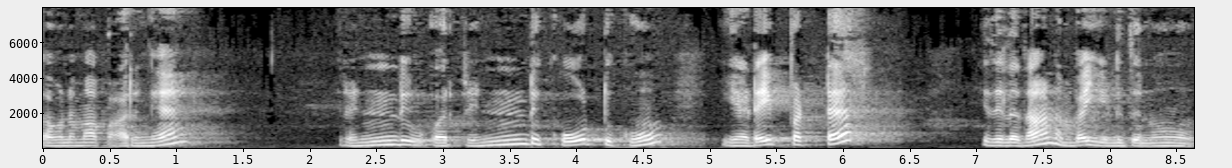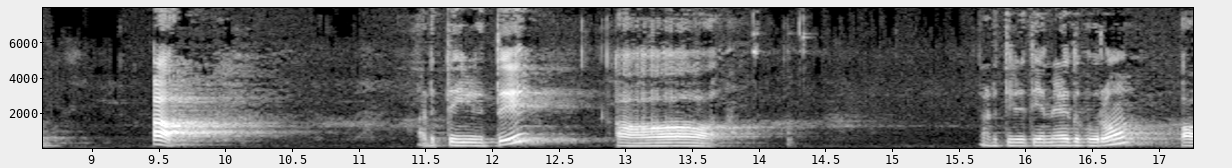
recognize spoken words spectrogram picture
கவனமாக பாருங்கள் ரெண்டு ரெண்டு கோட்டுக்கும் இடைப்பட்ட இதில் தான் நம்ம எழுதணும். ஆ அடுத்த எழுத்து ஆ. அடுத்த எழுத்து என்ன எழுத போகிறோம் ஆ.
